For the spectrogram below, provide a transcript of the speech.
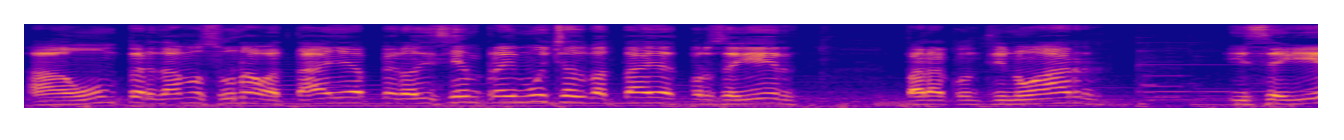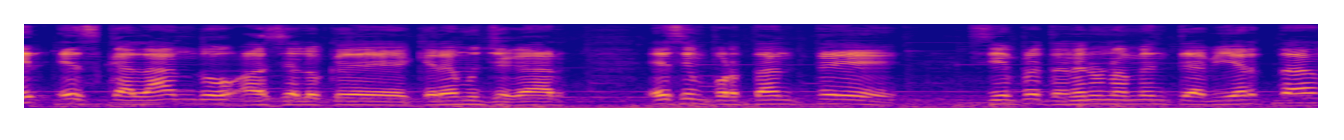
aún perdamos una batalla, pero siempre hay muchas batallas por seguir para continuar y seguir escalando hacia lo que queremos llegar. Es importante siempre tener una mente abierta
